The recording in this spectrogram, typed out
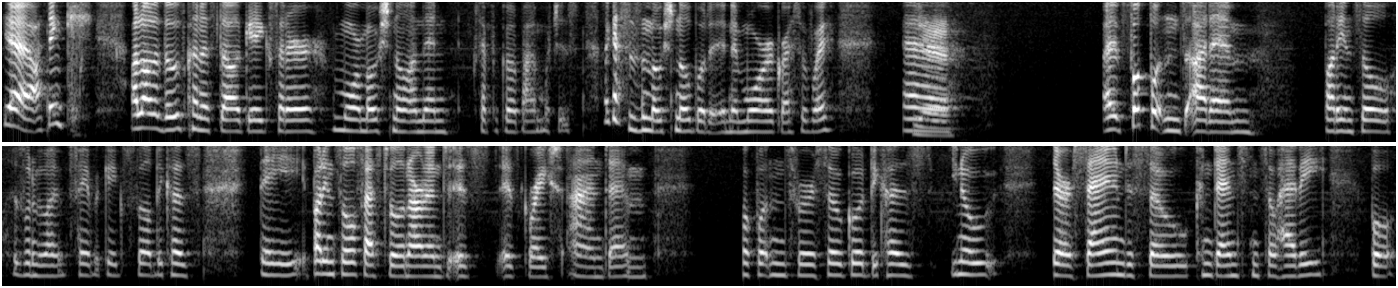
yeah, I think a lot of those kind of style gigs that are more emotional, and then except for Girl Band, which is I guess is emotional, but in a more aggressive way. Uh, Yeah. I have fuck buttons at um, Body and Soul is one of my favorite gigs as well because the Body and Soul Festival in Ireland is is great and um, fuck buttons were so good because you know their sound is so condensed and so heavy, but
